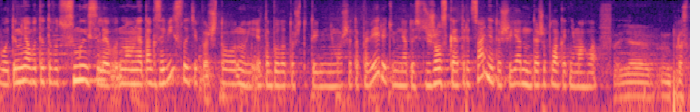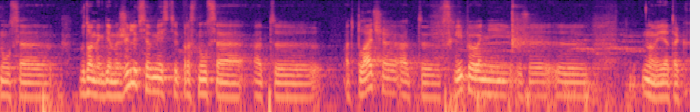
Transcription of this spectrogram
Вот, и у меня вот это вот в смысле, вот, ну, у меня так зависло, типа, что, ну, это было то, что ты не можешь это поверить, у меня, то есть, жесткое отрицание, то, что я ну, даже плакать не могла. Я проснулся в доме, где мы жили все вместе, проснулся от, э, от плача, от э, всхлипываний уже, э, ну, я так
